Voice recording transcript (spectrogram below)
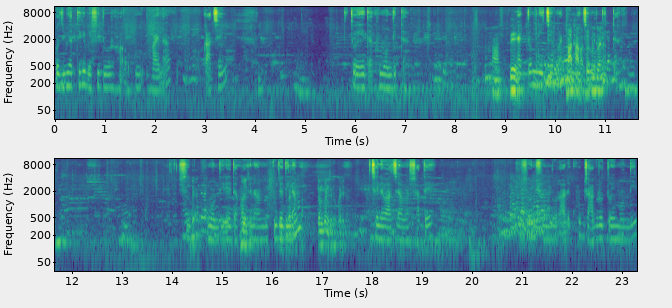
কোচবিহার থেকে বেশি দূর হয় না। কাছেই। তো এই দেখো মন্দিরটা। একদম নিচে মাটির নিচে? মন্দিরটা। শিব মন্দিরে দেখো এখানে আমি পুজো দিলাম। ছেলেও আছে আমার সাথে। ভীষণ সুন্দর আর খুব জাগ্রত এই মন্দির।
